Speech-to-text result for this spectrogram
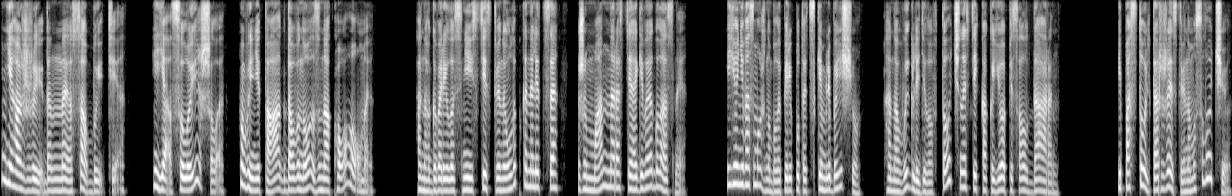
Неожиданное событие. Я слышала, вы не так давно знакомы». Она говорила с неестественной улыбкой на лице, жеманно растягивая гласные. Ее невозможно было перепутать с кем-либо еще. Она выглядела в точности, как ее описал Даррен. И по столь торжественному случаю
